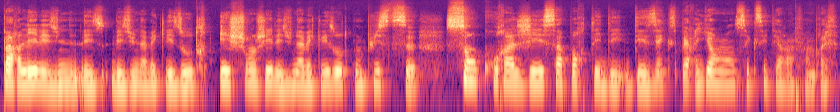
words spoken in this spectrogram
parler les unes, les, unes avec les autres, échanger les unes avec les autres, qu'on puisse s'encourager, s'apporter des, des expériences, etc. Enfin bref,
